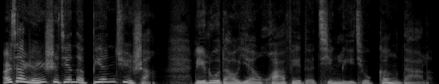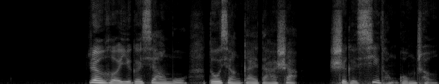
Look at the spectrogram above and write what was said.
而在人世间的编剧上，李路导演花费的精力就更大了。任何一个项目都像盖大厦，是个系统工程，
